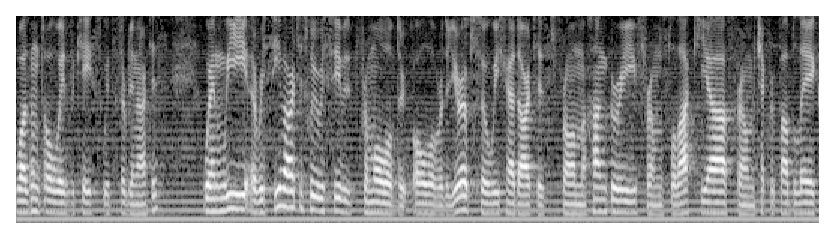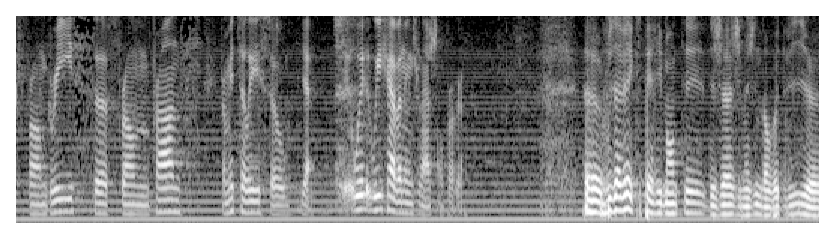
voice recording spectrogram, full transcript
wasn't always the case with Serbian artists. When we uh, receive artists, we receive it from all all over the Europe. So we had artists from Hungary, from Slovakia, from Czech Republic, from Greece, uh, from France, from Italy. So yeah, we, we have an international program. Euh, vous avez expérimenté déjà, j'imagine, dans votre vie, euh,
